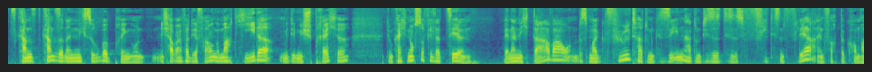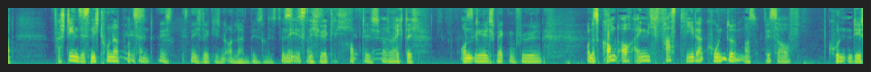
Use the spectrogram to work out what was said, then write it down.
Das kann, kann sie dann nicht so rüberbringen. Und ich habe einfach die Erfahrung gemacht, jeder, mit dem ich spreche, dem kann ich noch so viel erzählen. Wenn er nicht da war und es mal gefühlt hat und gesehen hat und dieses, dieses, diesen Flair einfach bekommen hat, verstehen sie es nicht 100 Prozent. Ist, ist, ist, nicht wirklich ein Online-Business. Nee, ist, ist nicht wirklich. Optisch, oder? Richtig. Und Sehen, schmecken, fühlen. Und es kommt auch eigentlich fast jeder Kunde, also bis auf Kunden, die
